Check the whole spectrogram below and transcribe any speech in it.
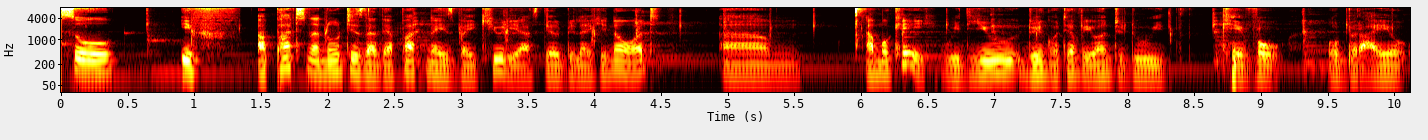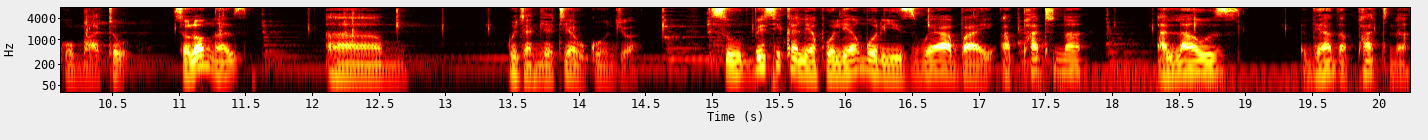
So if a partner notices that their partner is bi-curious, they'll be like, you know what, um, I'm okay with you doing whatever you want to do with Kevo or Brayo or Mato, so long as um, ugonjwa. So basically, a polyamory is whereby a partner allows the other partner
